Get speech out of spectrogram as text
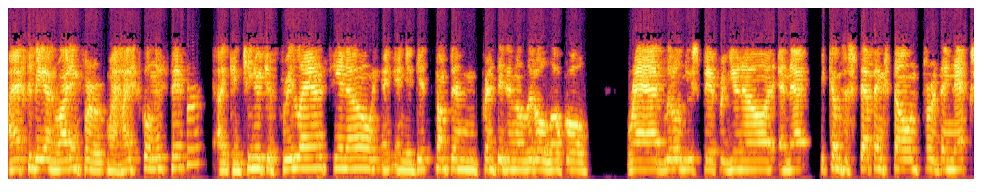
I actually began writing for my high school newspaper. I continue to freelance, you know, and, and you get something printed in a little local rad little newspaper, you know, and that becomes a stepping stone for the next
